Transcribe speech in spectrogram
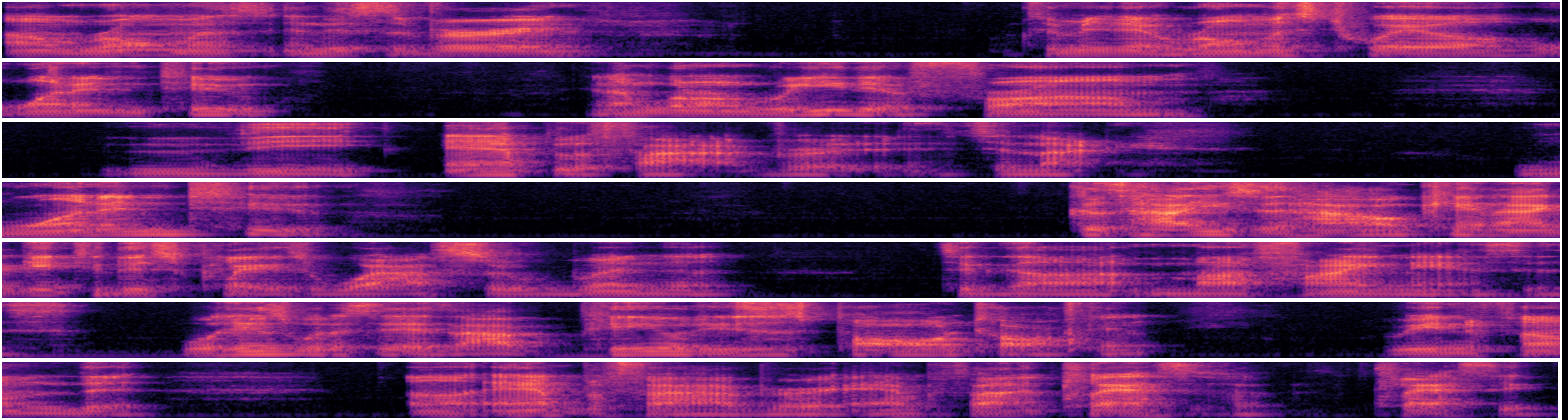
um, Romans, and this is very familiar. Romans 12, 1 and 2. And I'm going to read it from the Amplified version tonight. 1 and 2. Because how you said, how can I get to this place where I surrender to God my finances? Well, here's what it says. I appeal. To you. This is Paul talking, reading from the uh, Amplified, very Amplified Classic. Classic.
